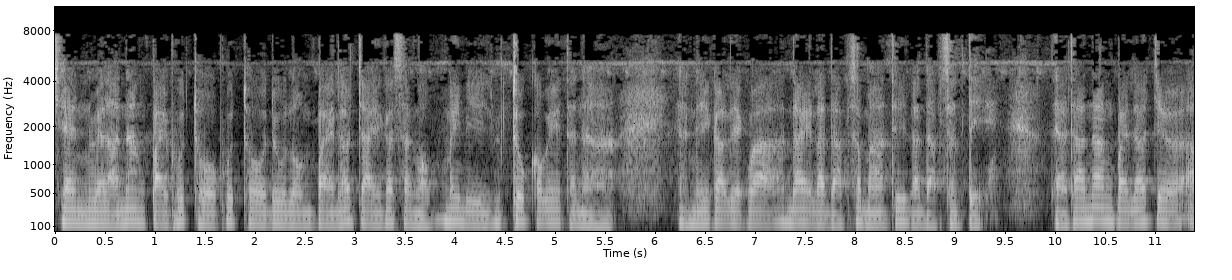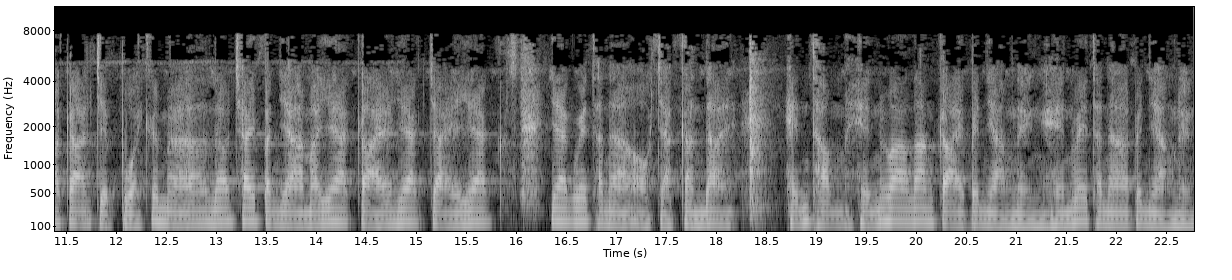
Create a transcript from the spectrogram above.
เช่น เวลานั่งไปพุทโธ พุทโธดูลมไปแล้วใจก็สงบไม่มีทุกขเวทนา อันนี้ก็เรียกว่าได้ระดับสมาธิระดับสติ แต่ถ้านั่งไปแล้วเจออาการเจ็บปวดขึ้นมา แล้วใช้ปัญญามาแยกกาย แยกใจแยกแยกเวทนาออกจากกันได้ เห็นธรรมเห็นว่าร่างกายเป็นอย่างหนึ่ง เห็นเวทนาเป็นอย่างหนึ่ง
